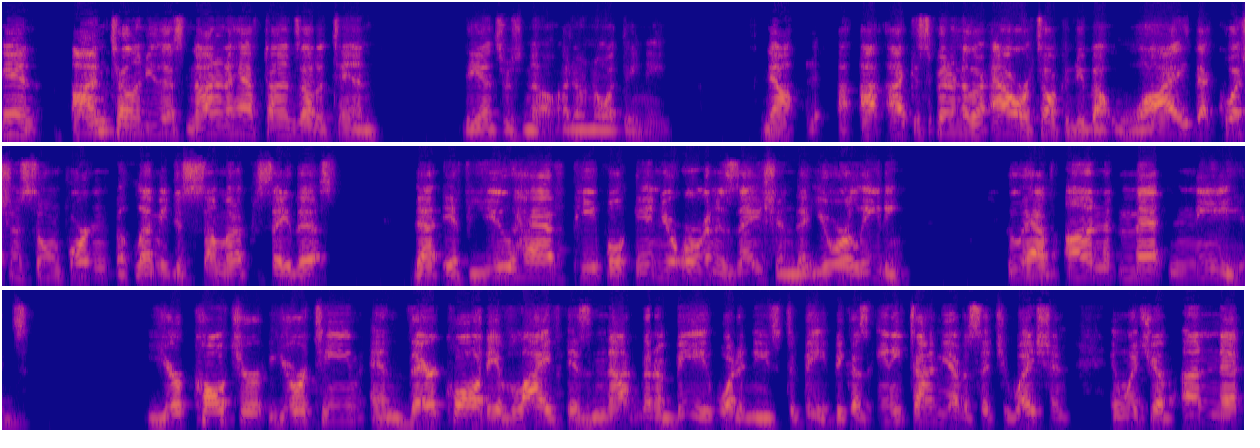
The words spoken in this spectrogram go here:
And I'm telling you this nine and a half times out of 10, the answer is no. I don't know what they need. Now, I, I could spend another hour talking to you about why that question is so important, but let me just sum it up to say this that if you have people in your organization that you are leading who have unmet needs, your culture, your team, and their quality of life is not going to be what it needs to be. Because anytime you have a situation in which you have unmet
